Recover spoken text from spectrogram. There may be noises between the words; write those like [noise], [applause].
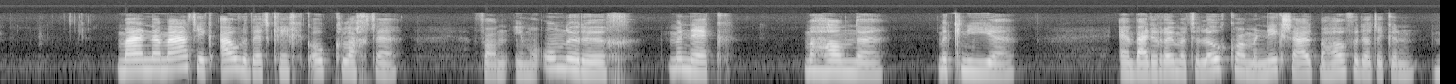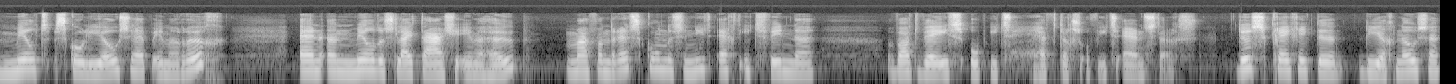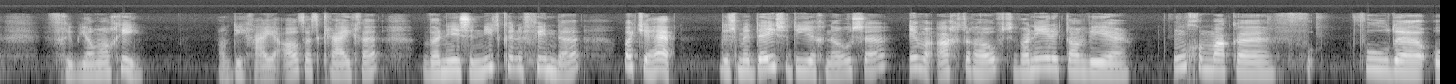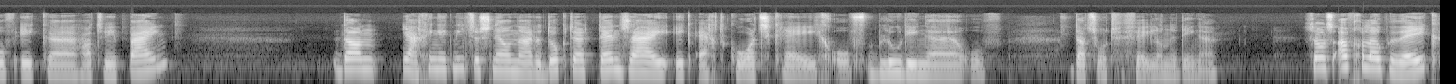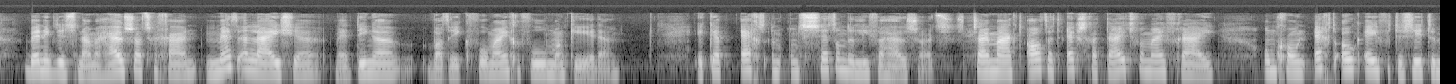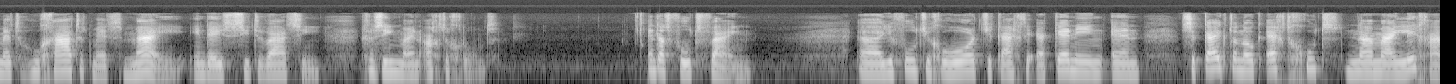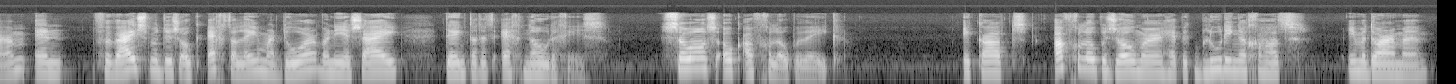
Maar naarmate ik ouder werd, kreeg ik ook klachten van in mijn onderrug, mijn nek, mijn handen, mijn knieën. En bij de reumatoloog kwam er niks uit behalve dat ik een mild scoliose heb in mijn rug en een milde slijtage in mijn heup. Maar van de rest konden ze niet echt iets vinden wat wees op iets heftigs of iets ernstigs. Dus kreeg ik de diagnose fibromyalgie. Want die ga je altijd krijgen wanneer ze niet kunnen vinden wat je hebt. Dus met deze diagnose in mijn achterhoofd, wanneer ik dan weer ongemakken voelde of ik uh, had weer pijn, dan ja, ging ik niet zo snel naar de dokter, tenzij ik echt koorts kreeg of bloedingen of dat soort vervelende dingen. Zoals afgelopen week ben ik dus naar mijn huisarts gegaan met een lijstje met dingen wat ik voor mijn gevoel mankeerde. Ik heb echt een ontzettende lieve huisarts. Zij maakt altijd extra tijd voor mij vrij om gewoon echt ook even te zitten met hoe gaat het met mij in deze situatie, gezien mijn achtergrond. En dat voelt fijn. Uh, je voelt je gehoord, je krijgt de erkenning en ze kijkt dan ook echt goed naar mijn lichaam en verwijst me dus ook echt alleen maar door wanneer zij denkt dat het echt nodig is. Zoals ook afgelopen week. Ik had afgelopen zomer heb ik bloedingen gehad in mijn darmen.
